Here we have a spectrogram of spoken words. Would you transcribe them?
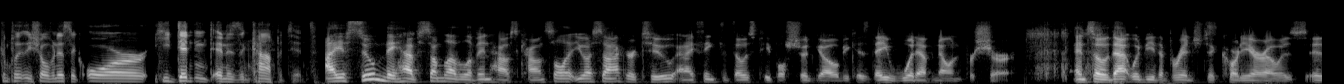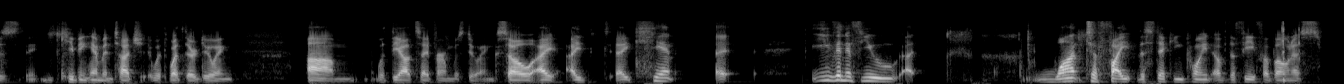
completely chauvinistic, or he didn't and is incompetent. I assume they have some level of in-house counsel at US Soccer too, and I think that those people should go because they would have known for sure. And so that would be the bridge to Cordeiro is is keeping him in touch with what they're doing, um, what the outside firm was doing. So I I I can't I, even if you uh, want to fight the sticking point of the FIFA bonus.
